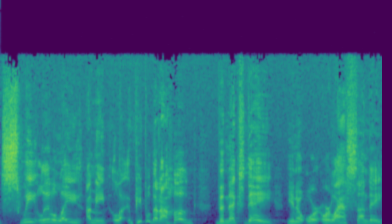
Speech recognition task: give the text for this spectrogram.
sweet little ladies. I mean, people that I hug the next day, you know, or, or last Sunday,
